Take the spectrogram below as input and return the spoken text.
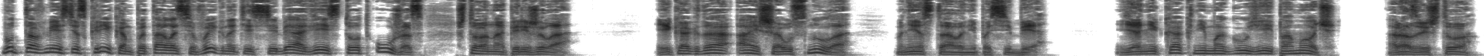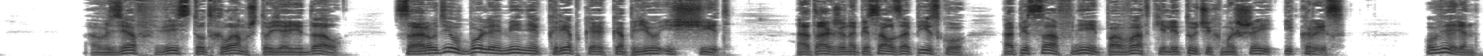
будто вместе с криком пыталась выгнать из себя весь тот ужас, что она пережила. И когда Айша уснула, мне стало не по себе. Я никак не могу ей помочь, разве что... Взяв весь тот хлам, что я ей дал, соорудил более-менее крепкое копье и щит, а также написал записку, описав в ней повадки летучих мышей и крыс. Уверен,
